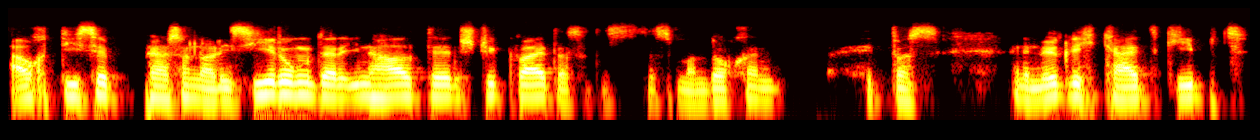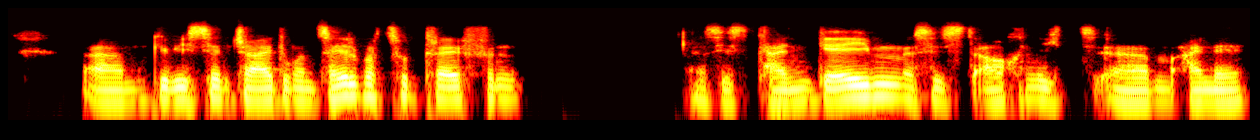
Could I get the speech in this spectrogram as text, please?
Auch diese Personalisierung der Inhalte ein Stück weit, also dass, dass man doch ein, etwas, eine Möglichkeit gibt, ähm, gewisse Entscheidungen selber zu treffen. Es ist kein Game, es ist auch nicht ähm, eine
